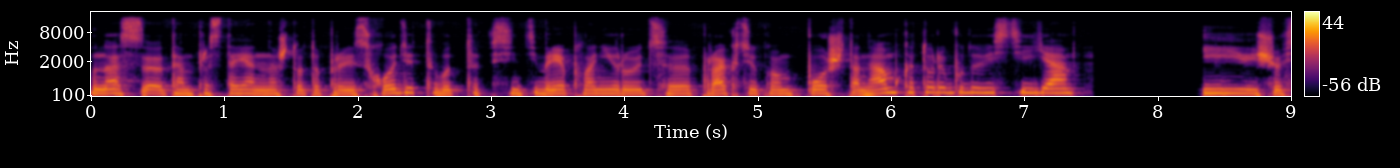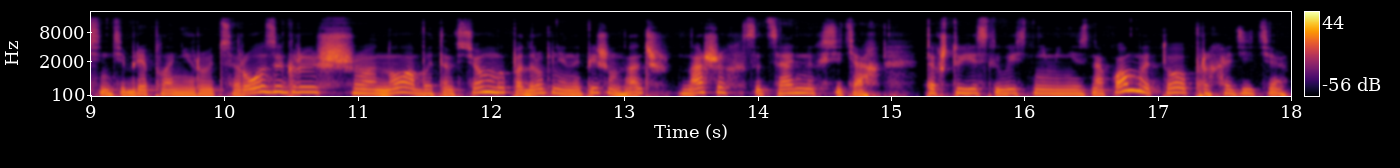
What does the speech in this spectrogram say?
у нас э, там постоянно что-то происходит. Вот в сентябре планируется практикум по штанам, который буду вести я. И еще в сентябре планируется розыгрыш, но об этом всем мы подробнее напишем в наших социальных сетях. Так что если вы с ними не знакомы, то проходите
